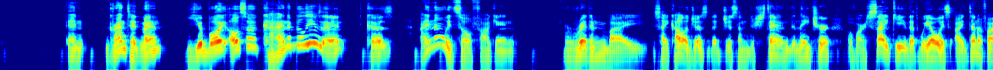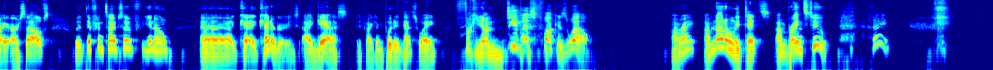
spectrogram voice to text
and granted, man, your boy also kind of believes in it because I know it's all fucking written by psychologists that just understand the nature of our psyche, that we always identify ourselves with different types of, you know, uh, ca- categories, I guess, if I can put it that way. Fucking, I'm deep as fuck as well. Alright? I'm not only tits, I'm brains too. hey.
